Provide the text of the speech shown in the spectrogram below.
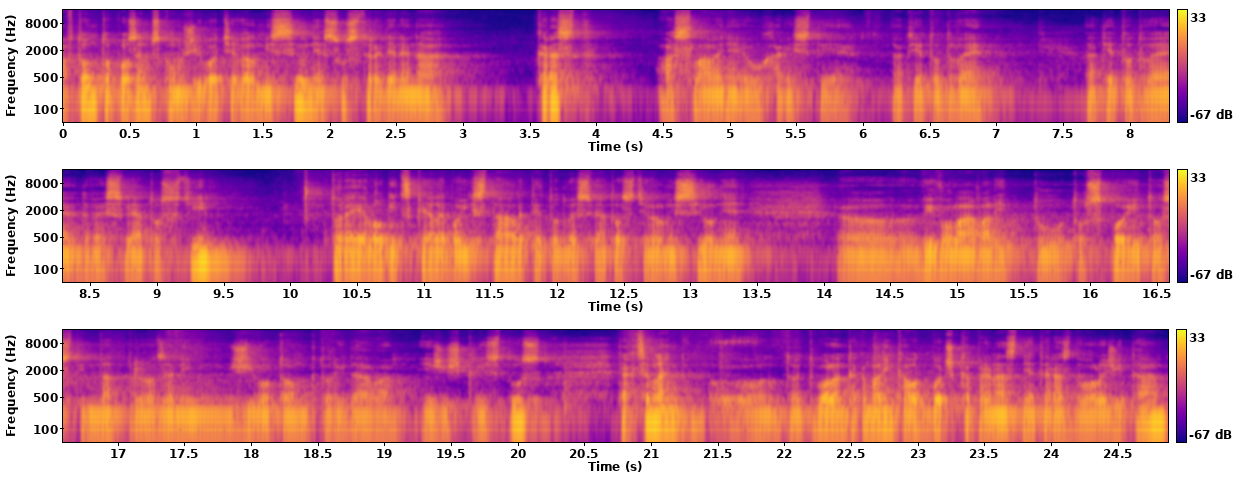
a v tomto pozemskom živote veľmi silne sústredené na krst a slávenie Eucharistie. Na tieto dve, na tieto dve, dve sviatosti, ktoré je logické, lebo ich stále tieto dve sviatosti veľmi silne e, vyvolávali túto spojitosť s tým nadprirodzeným životom, ktorý dáva Ježiš Kristus. Tak chcem len, e, to bola len taká malinká odbočka, pre nás nie teraz dôležitá,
